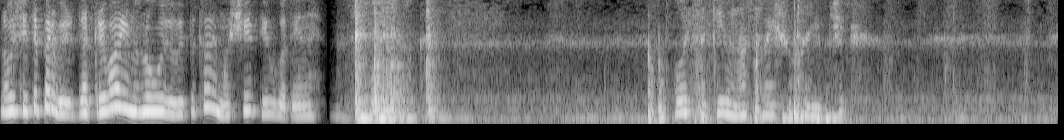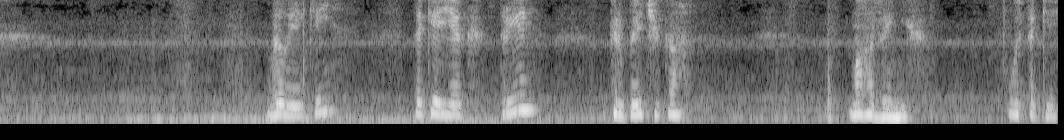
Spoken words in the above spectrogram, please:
Ось і тепер накриваємо знову і випікаємо ще півгодини. Ось так. Ось такий у нас вийшов хлібчик. Великий, такий як три кирпичика магазинів. Ось такий.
